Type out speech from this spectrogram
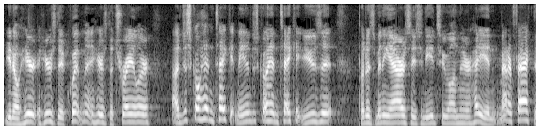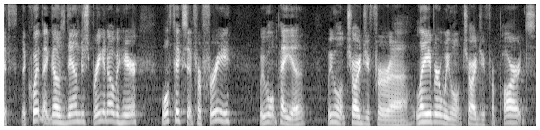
You know, here here's the equipment, here's the trailer. Uh, just go ahead and take it, man. Just go ahead and take it, use it, put as many hours as you need to on there. Hey, and matter of fact, if the equipment goes down, just bring it over here. We'll fix it for free. We won't pay you. We won't charge you for uh, labor. We won't charge you for parts.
